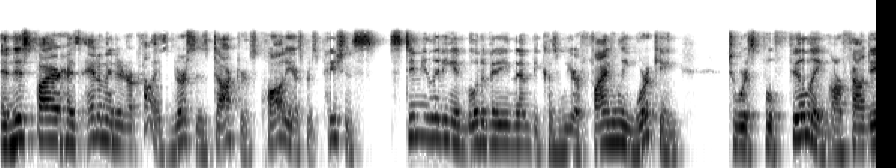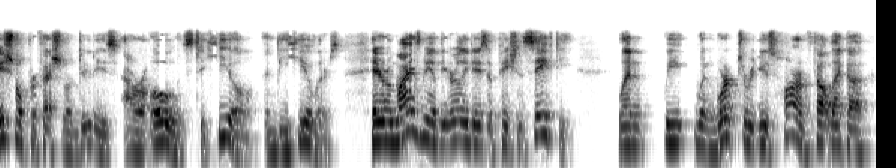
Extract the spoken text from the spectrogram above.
And this fire has animated our colleagues, nurses, doctors, quality experts, patients, stimulating and motivating them because we are finally working towards fulfilling our foundational professional duties, our oaths to heal and be healers. It reminds me of the early days of patient safety, when we when work to reduce harm felt like a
